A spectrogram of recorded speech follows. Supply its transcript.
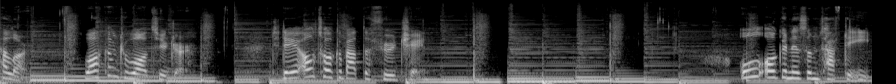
Hello, welcome to Wild Suzhou. Today I'll talk about the food chain. All organisms have to eat.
